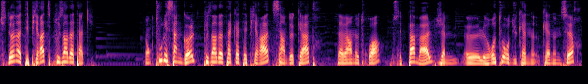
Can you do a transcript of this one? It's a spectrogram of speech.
tu donnes à tes pirates plus 1 d'attaque. Donc tous les 5 gold, plus 1 d'attaque à tes pirates, c'est un 2-4. Taverne 3, c'est pas mal. J'aime le retour du can Canoncer.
